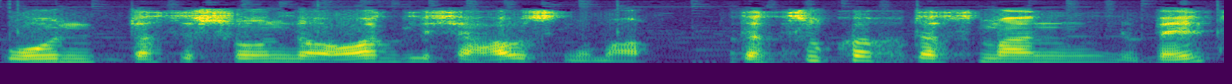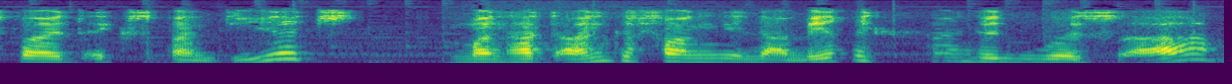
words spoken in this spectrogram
Und das ist schon eine ordentliche Hausnummer. Dazu kommt, dass man weltweit expandiert. Man hat angefangen in Amerika, in den USA.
